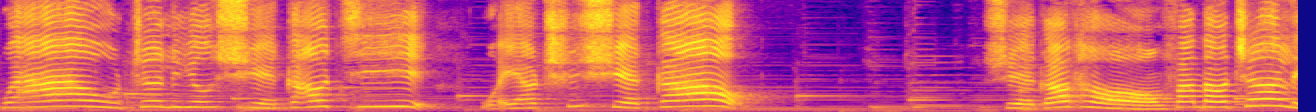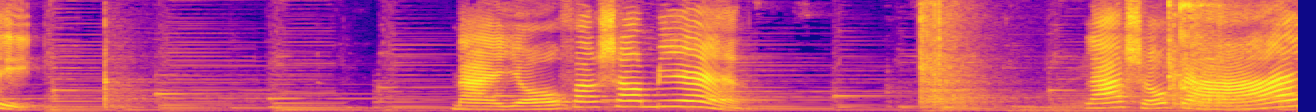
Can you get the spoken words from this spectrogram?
哇哦，这里有雪糕机，我要吃雪糕。雪糕桶放到这里，奶油放上面，拉手杆。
